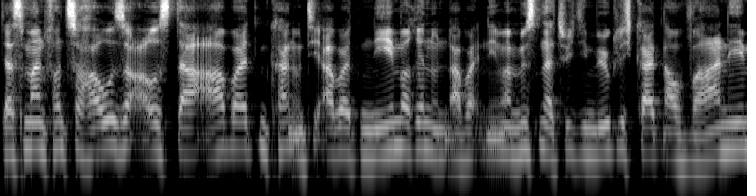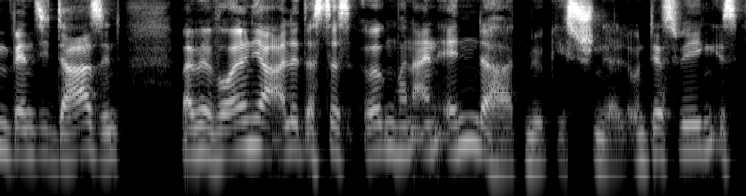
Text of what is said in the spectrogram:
dass man von zu Hause aus da arbeiten kann. Und die Arbeitnehmerinnen und Arbeitnehmer müssen natürlich die Möglichkeiten auch wahrnehmen, wenn sie da sind. Weil wir wollen ja alle, dass das irgendwann ein Ende hat, möglichst schnell. Und deswegen ist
